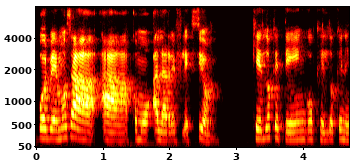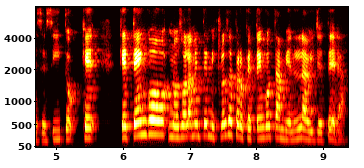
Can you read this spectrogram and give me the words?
volvemos a, a como a la reflexión. ¿Qué es lo que tengo? ¿Qué es lo que necesito? ¿Qué, qué tengo no solamente en mi closet, pero que tengo también en la billetera?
